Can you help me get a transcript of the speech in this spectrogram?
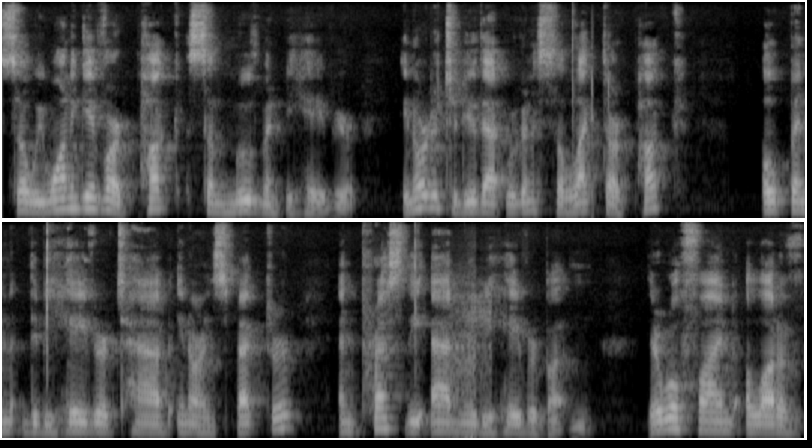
So we want to give our puck some movement behavior. In order to do that, we're going to select our puck, open the behavior tab in our inspector, and press the add new behavior button. There we'll find a lot of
